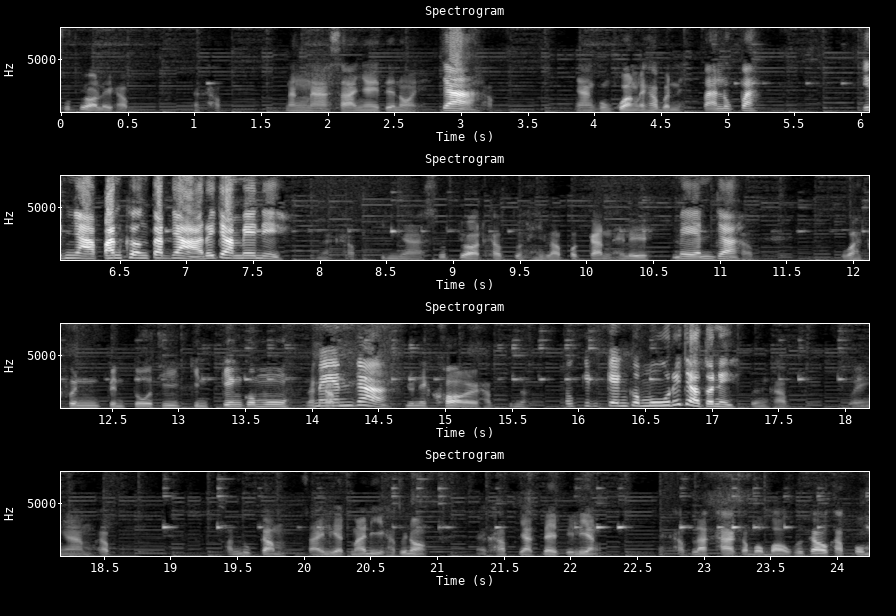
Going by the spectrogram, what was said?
สุดยอดเลยครับนะครับหนังหนาซาใหญ่แต่หน่อยจ้าครับยางกว้างๆเลยครับอันนี้ไปลูกปะกินหญ้าปันเครื่องตัดหญ้าด้วยจ้าแม่นี่นะครับกินยาสุดยอดครับตัวนี้รับประกันให้เลยแมนจ้านะครับว่าเพิ่นเป็นตัวที่กินเก่งกว่าหมูนะแมครับนจ้าอยู่ในข้อเลยครับพี่น้องต้องกินเก่งกว่าหมูด้วยจ้าตัวนี้เบิ้งครับสวยงามครับ พันธุกรรมสายเลือดมาดีครับพี่น้องนะครับอยากได้ไปเลี้ยงนะครับราคาก็เบาๆคือเก่าครับผม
